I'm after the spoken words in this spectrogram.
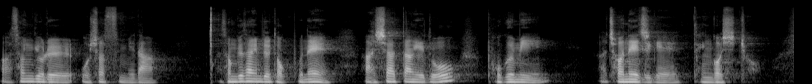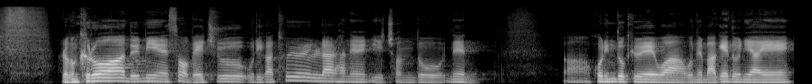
어, 선교를 오셨습니다. 선교사님들 덕분에 아시아 땅에도 복음이 전해지게 된 것이죠. 여러분 그러한 의미에서 매주 우리가 토요일 날 하는 이 전도는 어, 고린도 교회와 오늘 마게도니아의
